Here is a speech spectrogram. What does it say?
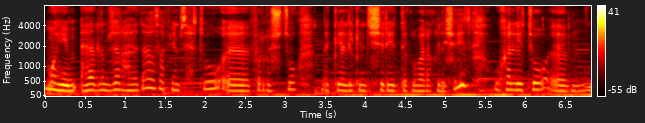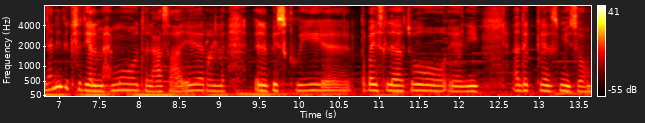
المهم هذا المجر هذا صافي مسحته آه، فرشته داك اللي كنت شريت داك الورق اللي شريت وخليته يعني داكشي ديال المحمود العصاير البسكوي طبيسلاتو يعني هذاك سميتو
